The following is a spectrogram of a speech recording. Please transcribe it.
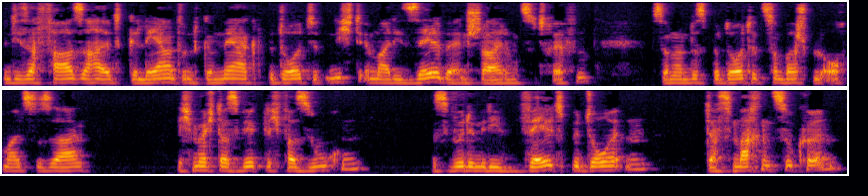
in dieser Phase halt gelernt und gemerkt, bedeutet nicht immer dieselbe Entscheidung zu treffen, sondern das bedeutet zum Beispiel auch mal zu sagen, ich möchte das wirklich versuchen. Es würde mir die Welt bedeuten, das machen zu können.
